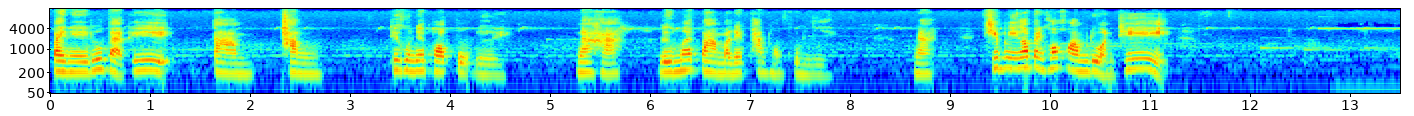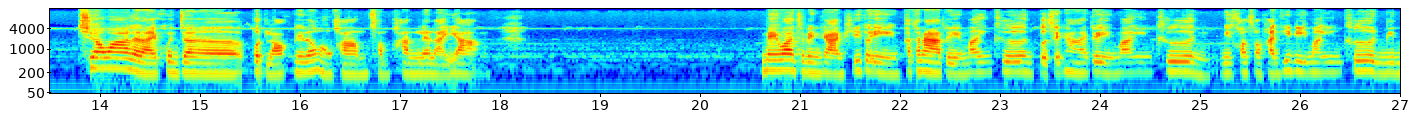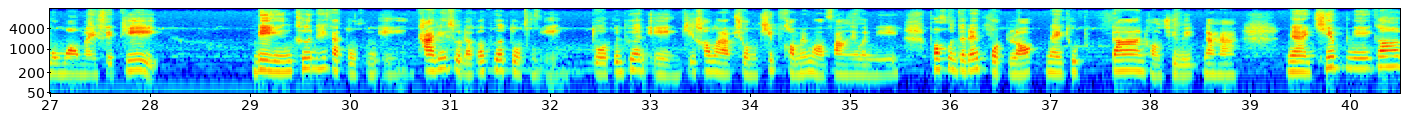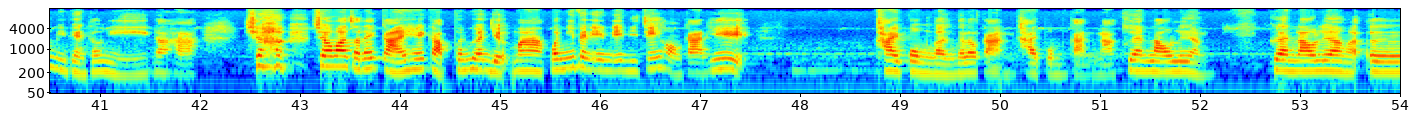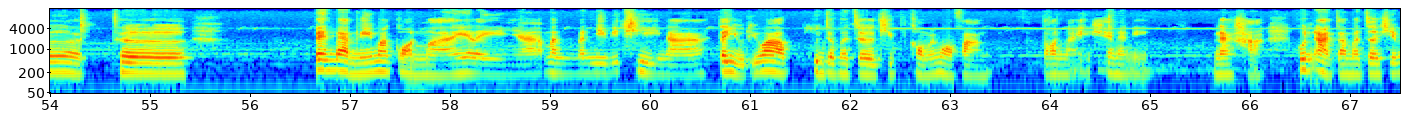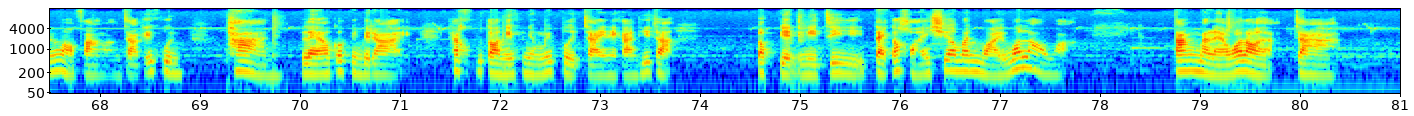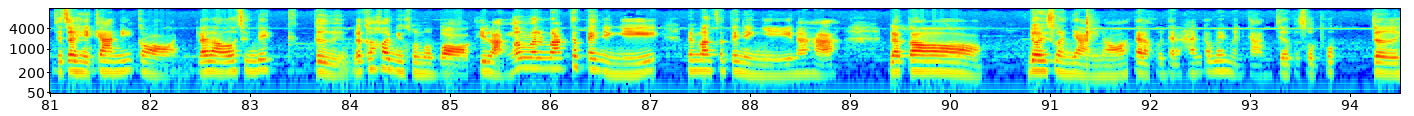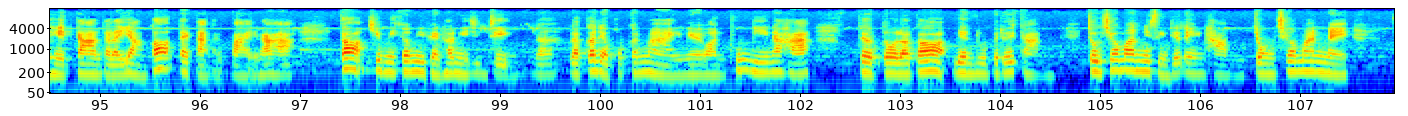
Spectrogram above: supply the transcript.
ไปในรูปแบบที่ตามพันธุ์ที่คุณได้เพาะปลูกเลยนะคะ หรือเมื่อตามเมล็ดพันธุ์ของคุณเลยนะคลิปนี้ก็เป็นข้อความด่วนที่ เชื่อว่าหลาย ๆ คนจะปลดล็อกในเรื่องของความสัมพันธ์หลาย ๆ อย่าง ไม่ว่าจะเป็นการที่ตัวเองพัฒนาตัวเองมากยิ่งขึ้น เปิดเส้นทางให้ตัวเองมากยิ่งขึ้น มีความสัมพันธ์ที่ดีมากยิ่งขึ้น มีมุมมอง mindset ที่ดียิ่งขึ้นให้กับตัวคุณเอง ท้ายที่สุดแล้วก็เพื่อตัวคุณเอง ตัวเพื่อนๆเอง ที่เข้ามารับชมคลิปของแม่หมอฟังในวันนี้ เพราะคุณจะได้ปลดล็อกในทุกๆด้านของชีวิตนะคะเนี่ยคลิปนี้ก็มีเพียงเท่านี้นะคะเชื่อเชื่อว่าจะได้ไกด์ให้กับเพื่อนๆเยอะมาก วันนี้เป็น energy ของการที่คลายปมกันก็แล้วกันคลายปมกันนะ เพื่อนเล่าเรื่อง เพื่อนเล่าเรื่องว่าเออ เธอ เป็นแบบนี้มาก่อนไหมอะไรอย่างเงี้ย มันมันมีวิธีนะ แต่อยู่ที่ว่าคุณจะมาเจอคลิปของแม่หมอฟังตอนไหนแค่นั้นเองนะคะ คุณอาจจะมาเจอคลิปแม่หมอฟังหลังจากที่คุณผ่านแล้วก็เป็นไปได้ ถ้าตอนนี้คุณยังไม่เปิดใจในการที่จะปรับเปลี่ยน energy แต่ก็ขอให้เชื่อมั่นไว้ว่าเราอะตั้งมาแล้วว่าเราอะจะจะเจอเหตุการณ์นี้ก่อน แล้วเราถึงได้ตื่น แล้วก็ค่อยมีคนมาบอกทีหลังว่ามันมักจะเป็นอย่างนี้ มันมักจะเป็นอย่างนี้นะคะ แล้วก็ โดยส่วนใหญ่เนาะแต่ละคนแต่ละท่านก็ไม่เหมือนกัน เจอประสบพบเจอเหตุการณ์แต่ละอย่างก็แตกต่างกันไปนะคะ ก็คลิปนี้ก็มีเพียงเท่านี้จริงๆนะแล้วก็เดี๋ยวพบกันใหม่ในวันพรุ่งนี้นะคะเติบโตแล้วก็เรียนรู้ไปด้วยกัน จงเชื่อมั่นในสิ่งที่ตัวเองทำจงเชื่อมั่นใน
